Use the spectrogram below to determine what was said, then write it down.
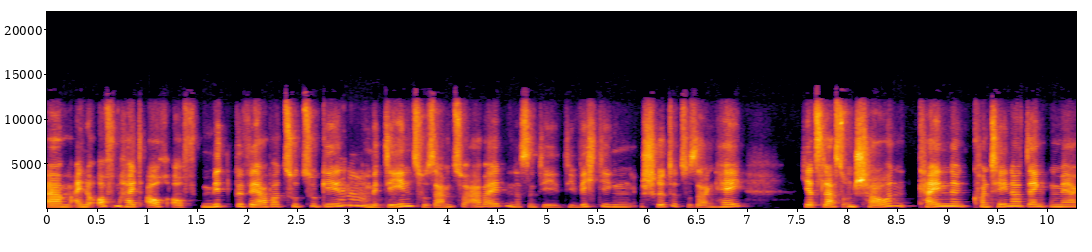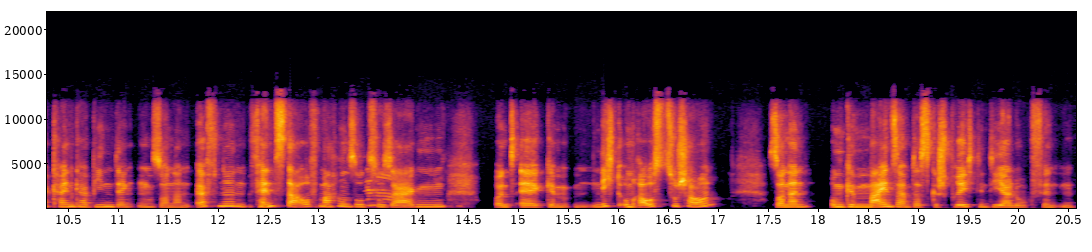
ähm, eine Offenheit auch auf Mitbewerber zuzugehen, genau. mit denen zusammenzuarbeiten. Das sind die, die wichtigen Schritte, zu sagen, hey, jetzt lass uns schauen, keine Container-Denken mehr, kein Kabinendenken, sondern öffnen, Fenster aufmachen sozusagen genau. und äh, nicht um rauszuschauen, sondern um gemeinsam das Gespräch, den Dialog finden.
